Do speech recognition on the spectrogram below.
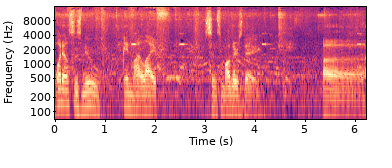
What else is new in my life since Mother's Day? Uh,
